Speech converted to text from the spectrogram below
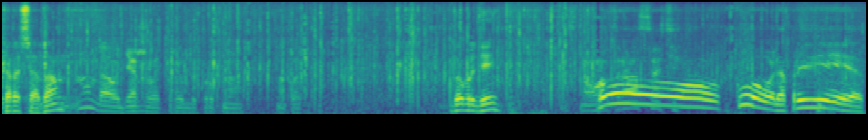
Карася, да? Ну да, удерживать рыбу крупную на точку. Добрый день. Снова здравствуйте. О, Коля, привет.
